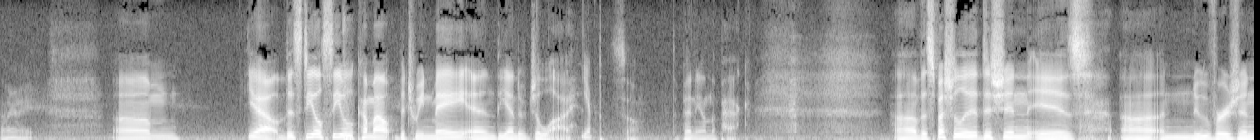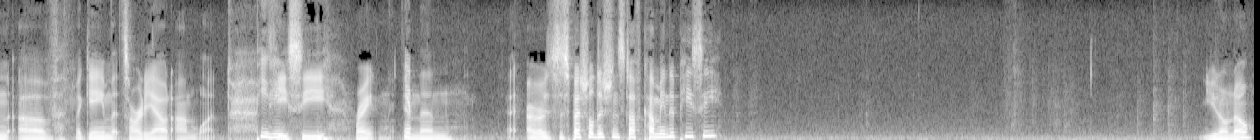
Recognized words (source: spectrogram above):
All right. Um, yeah, this DLC will come out between May and the end of July. Yep. So, depending on the pack. Uh, the special edition is uh, a new version of the game that's already out on what PC. PC, right? And then, or is the special edition stuff coming to PC? You don't know?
